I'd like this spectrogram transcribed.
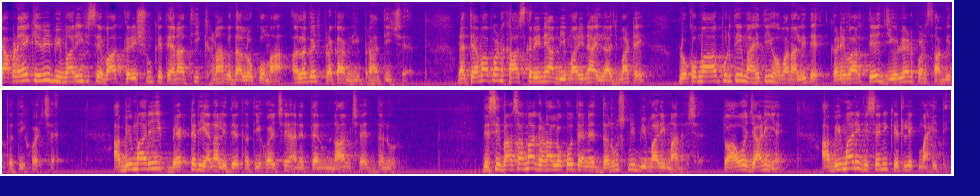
આપણે એક એવી બીમારી વિશે વાત કરીશું કે તેનાથી ઘણા બધા લોકોમાં અલગ જ પ્રકારની ભ્રાંતિ છે. અને તેમાં પણ ખાસ કરીને આ બીમારીના ઈલાજ માટે લોકોમાં અપૂરતી માહિતી હોવાના લીધે ઘણીવાર તે જીવલેણ પણ સાબિત થતી હોય છે. આ બીમારી બેક્ટેરિયાના લીધે થતી હોય છે અને તેનું નામ છે ધનુર. દેશી ભાષામાં ઘણા લોકો તેને ધનુષની બીમારી માને છે. તો આવો જાણીએ આ બીમારી વિશેની કેટલીક માહિતી.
